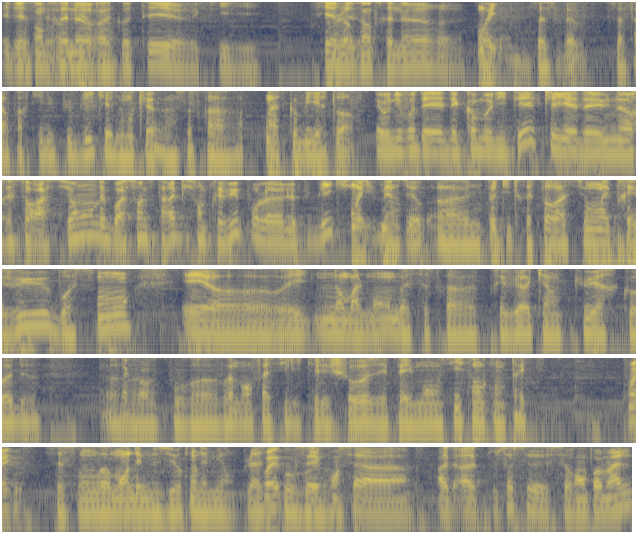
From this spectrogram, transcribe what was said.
Et les entraîneurs à côté euh, qui. S'il y a Alors- des entraîneurs. euh, Oui, ça, ça, ça va faire partie du public et donc euh, ce sera masque obligatoire. Et au niveau des, des commodités, est-ce qu'il y a des- une restauration, des boissons, etc. qui sont prévues pour le, le public? Oui, bien sûr. Euh, une petite restauration est prévue, boisson, et, euh, et normalement, bah, ce sera prévu avec un QR code euh, pour euh, vraiment faciliter les choses et paiement aussi sans contact. Oui. Ce sont vraiment des mesures qu'on a mis en place. Ouais, pour, vous avez euh, pensé à, à- à tout ça, c'est vraiment pas mal.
